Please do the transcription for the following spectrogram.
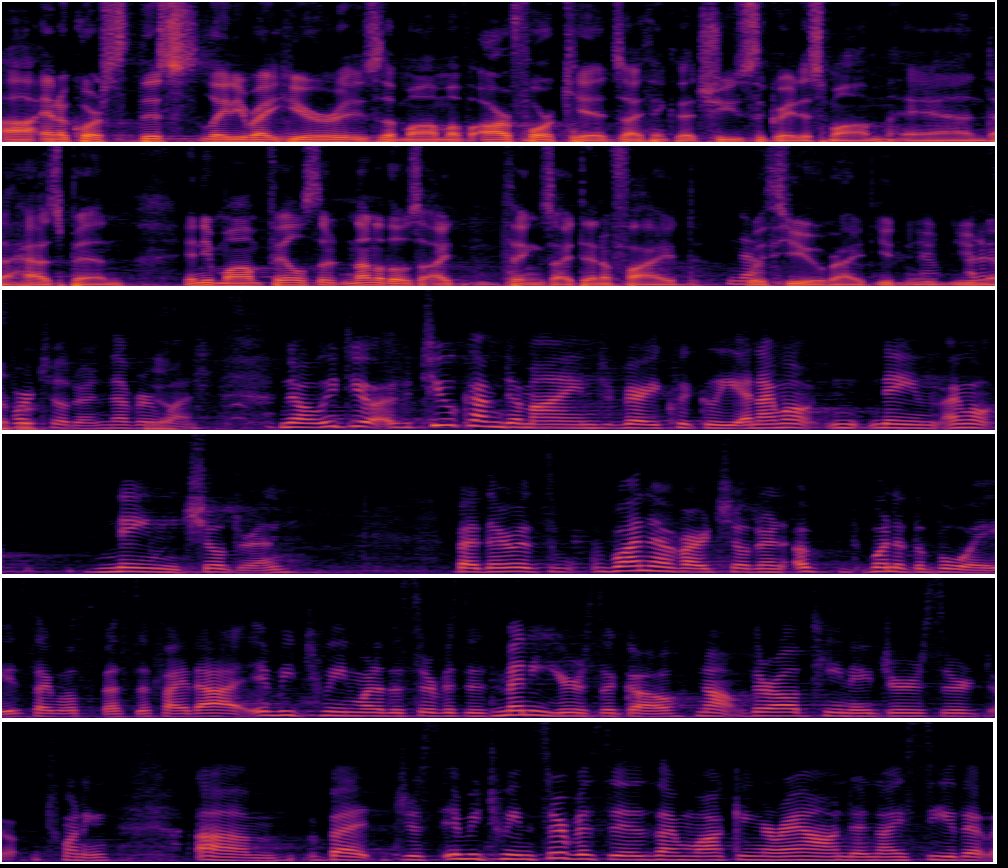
Uh, and of course, this lady right here is the mom of our four kids. I think that she's the greatest mom and uh, has been. Any mom fails? There, none of those I- things identified No. with you, right? You, No, you, you out never. four children, never Yeah. one. No, we do. Two come to mind very quickly, and I won't name. I won't name children. But there was one of our children, uh, one of the boys, I will specify that, in between one of the services many years ago. No, they're all teenagers, they're 20. Um, but just in between services, I'm walking around and I see that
